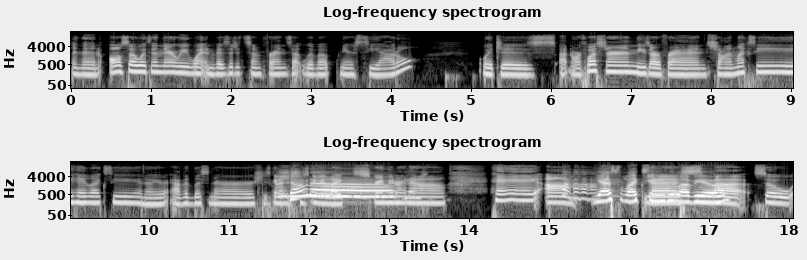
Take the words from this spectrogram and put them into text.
and then also within there, we went and visited some friends that live up near Seattle, which is at Northwestern. These are friends, Sean and Lexi. Hey, Lexi, I know you're an avid listener. She's gonna, she's Shout gonna be like screaming right Yes. now. Hey, um, yes, Lexi, we love you. Uh, so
